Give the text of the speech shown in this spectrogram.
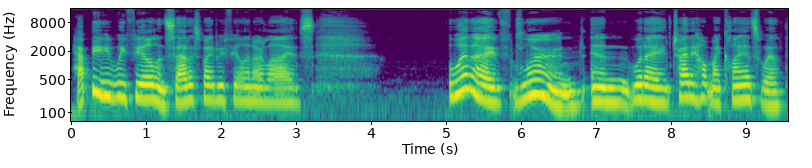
happy we feel and satisfied we feel in our lives. What I've learned and what I try to help my clients with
